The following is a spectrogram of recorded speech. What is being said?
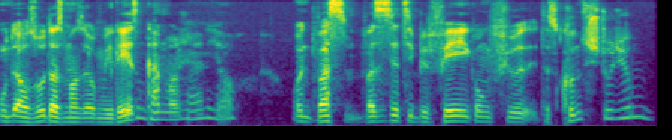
Und auch so, dass man es irgendwie lesen kann wahrscheinlich auch. Und was, was ist jetzt die Befähigung für das Kunststudium?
